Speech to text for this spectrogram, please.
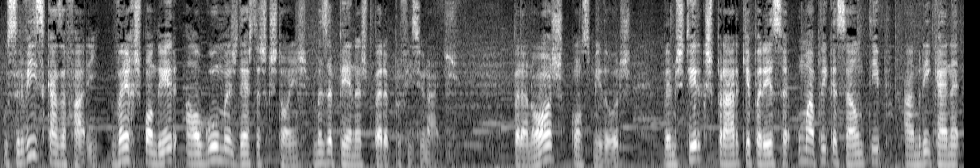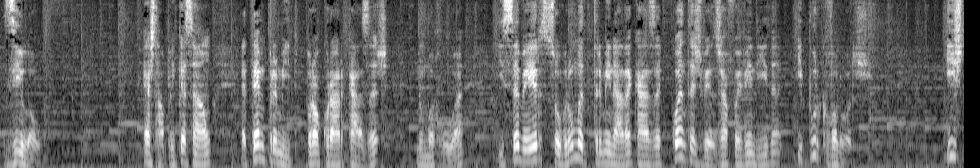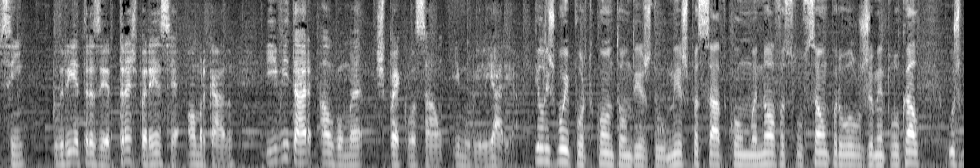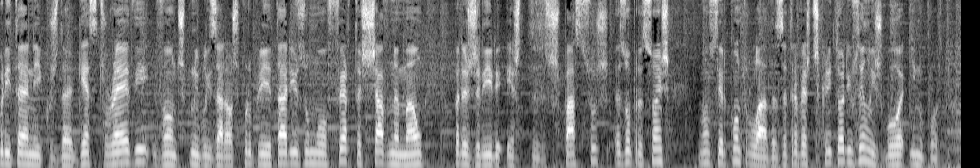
O serviço Casa Fari vem responder a algumas destas questões, mas apenas para profissionais. Para nós, consumidores, vamos ter que esperar que apareça uma aplicação tipo a americana Zillow. Esta aplicação até me permite procurar casas numa rua e saber sobre uma determinada casa quantas vezes já foi vendida e por que valores. Isto sim poderia trazer transparência ao mercado e evitar alguma especulação imobiliária. E Lisboa e Porto contam desde o mês passado com uma nova solução para o alojamento local. Os britânicos da Guest Ready vão disponibilizar aos proprietários uma oferta-chave na mão para gerir estes espaços. As operações vão ser controladas através de escritórios em Lisboa e no Porto.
